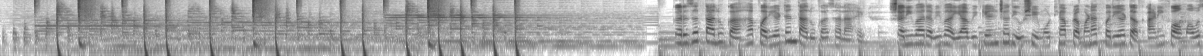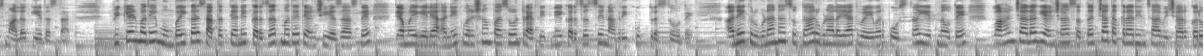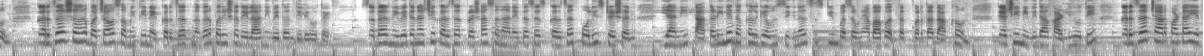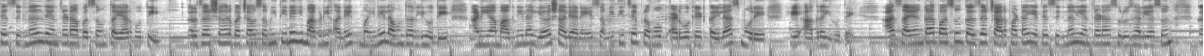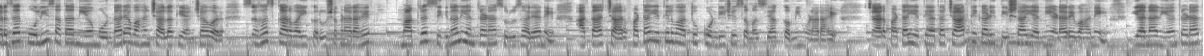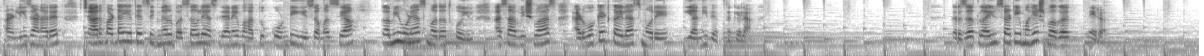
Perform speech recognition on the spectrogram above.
कर्जत तालुका हा पर्यटन तालुका झाला आहे. शनिवार रविवार या विकेंडच्या दिवशी मोठ्या प्रमाणात पर्यटक आणि फॉर्म हाऊस मालक येत असतात. विकेंडमध्ये मुंबईकर सातत्याने कर्जतमध्ये त्यांची ये जा असते. त्यामुळे गेल्या अनेक वर्षांपासून ट्रॅफिकने कर्जतचे नागरिक खूप त्रस्त होते. अनेक रुग्णांना सुद्धा रुग्णालयात वेळेवर पोहोचता येत नव्हते. वाहन चालक यांच्या सततच्या तक्रारींचा विचार करून कर्जत शहर बचाव समितीने कर्जत नगर परिषदेला निवेदन दिले होते. सदर निवेदनाची कर्जत प्रशासनाने तसेच कर्जत पोलीस स्टेशन यांनी तातडीने दखल घेऊन सिग्नल सिस्टीम बसवण्याबाबत तत्परता दाखवून त्याची निविदा काढली होती. कर्जत चारपाटा येथे सिग्नल यंत्रणा बसवून तयार होती. कर्जत शहर बचाव समितीने ही मागणी अनेक महिने लावून धरली होती आणि या मागणीला यश आल्याने समितीचे प्रमुख ॲडव्होकेट कैलास मोरे हे आग्रही होते. आज सायंकाळपासून कर्जत चारफाटा येथे सिग्नल यंत्रणा सुरू झाली असून कर्जत पोलीस आता नियम मोडणाऱ्या वाहन चालक यांच्यावर सहज कारवाई करू शकणार आहेत. मात्र सिग्नल यंत्रणा सुरू झाल्याने आता चारफाटा येथील वाहतूक कोंडीची समस्या कमी होणार आहे. चारफाटा येथे आता चार ठिकाणी दिशा यांनी येणारे वाहने यांना नियंत्रणात आणली जाणार आहेत. चारफाटा येथे सिग्नल बसवले असल्याने वाहतूक कोंडी ही समस्या कमी होण्यास मदत होईल असा विश्वास ॲडव्होकेट कैलास मोरे यांनी व्यक्त केला. कर्जत लाईव्हसाठी महेश भगत नेरळ.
